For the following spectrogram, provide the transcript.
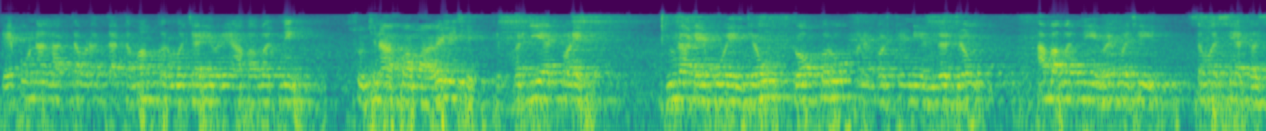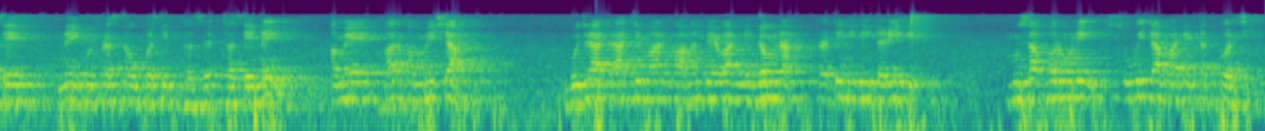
ડેપોના લાગતા વળગતા તમામ કર્મચારીઓને આ બાબતની સૂચના આપવામાં આવેલી છે કે ફરજિયાતપણે જૂના ડેપોએ જવું, સ્ટોપ કરવું અને બસ સ્ટેન્ડની અંદર જવું. આ બાબતની હવે પછી સમસ્યા થશે નહીં, કોઈ પ્રશ્ન ઉપસ્થિત થશે થશે નહીં. અમે હર હંમેશા ગુજરાત રાજ્ય માર્ગ વાહન વ્યવહાર નિગમના પ્રતિનિધિ તરીકે મુસાફરોની સુવિધા માટે તત્પર છીએ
